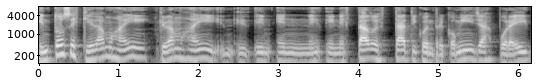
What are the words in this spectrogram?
Entonces quedamos ahí, quedamos ahí en, estado estático, entre comillas, por ahí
